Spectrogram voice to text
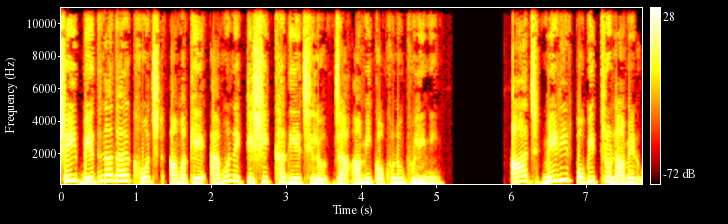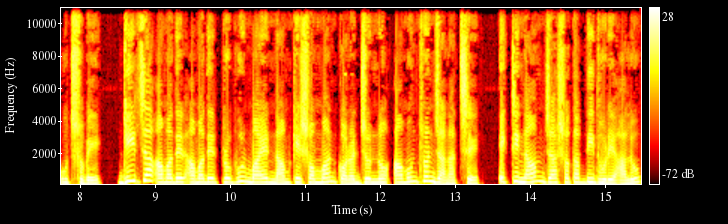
সেই বেদনাদায়ক হোঁচ আমাকে এমন একটি শিক্ষা দিয়েছিল যা আমি কখনো ভুলিনি। আজ মেরির পবিত্র নামের উৎসবে গির্জা আমাদের আমাদের প্রভুর মায়ের নামকে সম্মান করার জন্য আমন্ত্রণ জানাচ্ছে একটি নাম যা শতাব্দী ধরে আলো,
